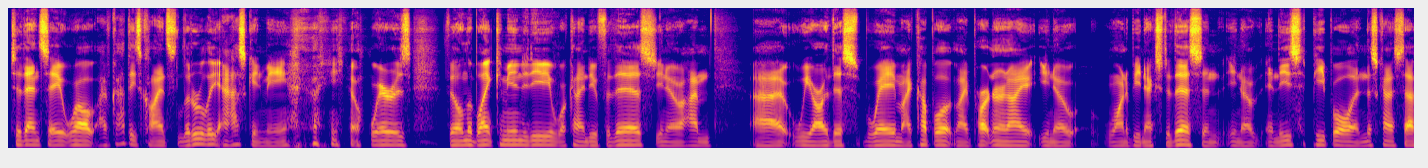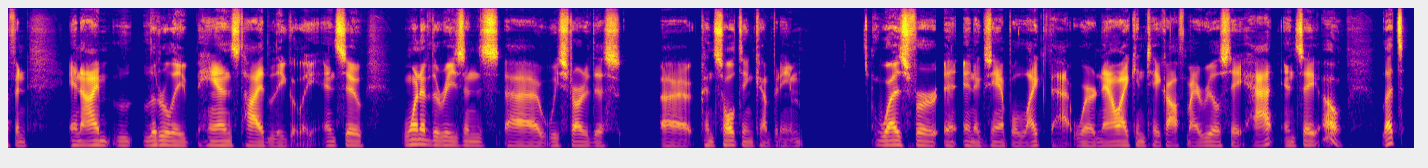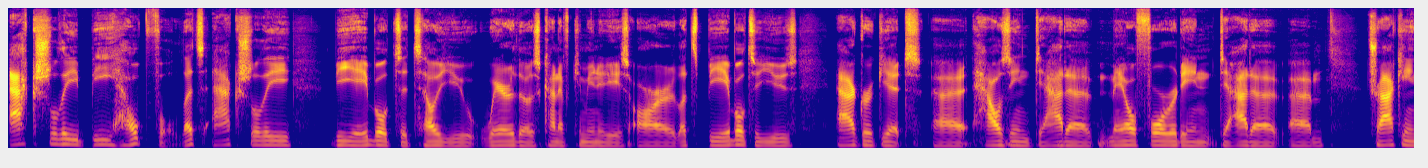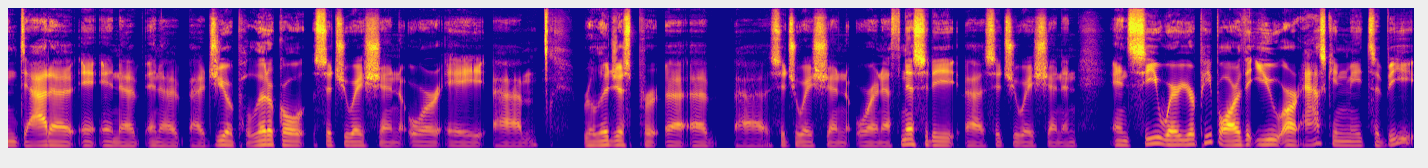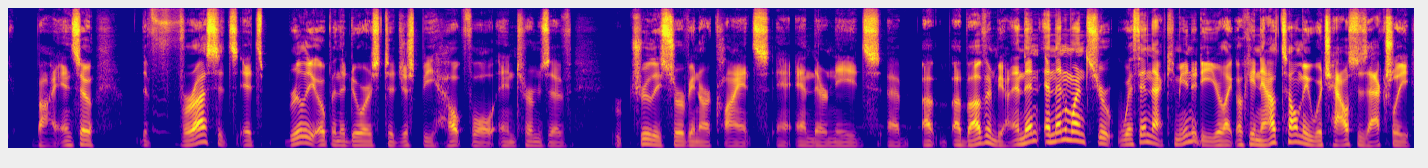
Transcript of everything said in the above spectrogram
to then say, well, I've got these clients literally asking me, you know, where is fill in the blank community? What can I do for this? You know, I'm uh, we are this way. My couple, my partner and I, you know, want to be next to this, and you know, and these people, and this kind of stuff, and and I'm literally hands tied legally. And so, one of the reasons uh, we started this uh, consulting company was for an example like that, where now I can take off my real estate hat and say, oh, let's actually be helpful. Let's actually be able to tell you where those kind of communities are. Let's be able to use aggregate uh, housing data, mail forwarding data, um, tracking data in, in, a in a, a, geopolitical situation or a um, religious per, uh, uh, uh, situation or an ethnicity uh, situation, and and see where your people are that you are asking me to be by. And so, the, for us, it's it's really opened the doors to just be helpful in terms of truly serving our clients and their needs uh, above and beyond. And then and then once you're within that community, you're like, okay, now tell me which house is actually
